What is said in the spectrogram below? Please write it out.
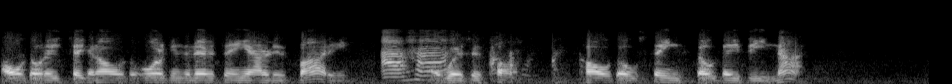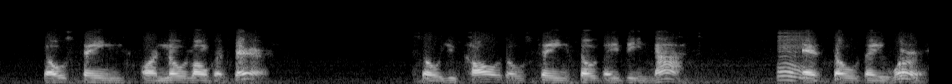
although they've taken all the organs and everything out of his body, Uh uh, where it says call, those things though they be not. Those things are no longer there. So you call those things though they be not Mm. as though they were.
